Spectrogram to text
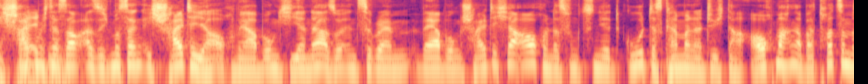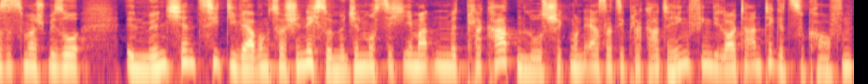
Ich frage mich das auch, also ich muss sagen, ich schalte ja auch Werbung hier, ne? Also Instagram-Werbung schalte ich ja auch und das funktioniert gut. Das kann man natürlich da auch machen, aber trotzdem ist es zum Beispiel so, in München zieht die Werbung zum Beispiel nicht so. In München musste ich jemanden mit Plakaten losschicken und erst als die Plakate hingen, fingen die Leute an, Tickets zu kaufen.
